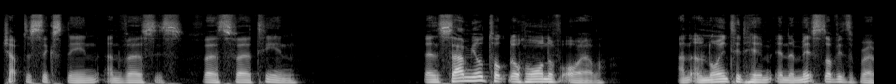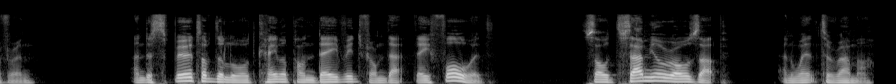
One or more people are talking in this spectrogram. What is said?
chapter 16 and verses verse 13. Then Samuel took the horn of oil and anointed him in the midst of his brethren. And the Spirit of the Lord came upon David from that day forward. So Samuel rose up and went to Ramah.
